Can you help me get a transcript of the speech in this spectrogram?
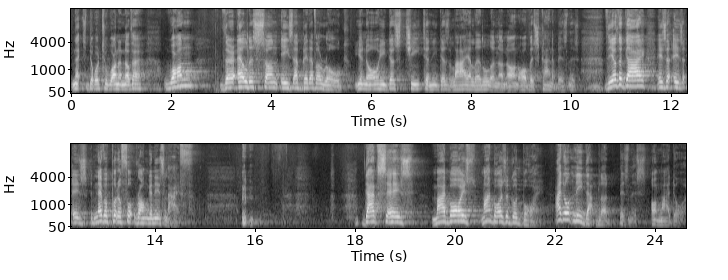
next door to one another. One their eldest son is a bit of a rogue. You know, he does cheat and he does lie a little and, and, and all this kind of business. The other guy is, is, is never put a foot wrong in his life. Dad says, my boy's, my boy's a good boy. I don't need that blood business on my door.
